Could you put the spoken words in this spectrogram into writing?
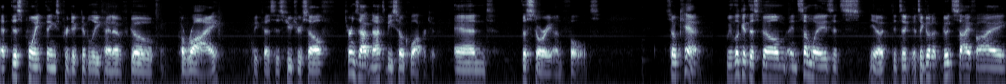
at this point, things predictably kind of go awry because his future self turns out not to be so cooperative. And the story unfolds. So, Ken, we look at this film. In some ways, it's you know it's a it's a good good sci-fi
